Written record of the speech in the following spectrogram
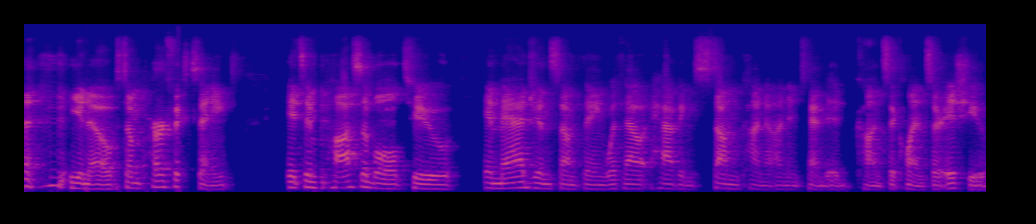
you know, some perfect saint, it's impossible to imagine something without having some kind of unintended consequence or issue.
